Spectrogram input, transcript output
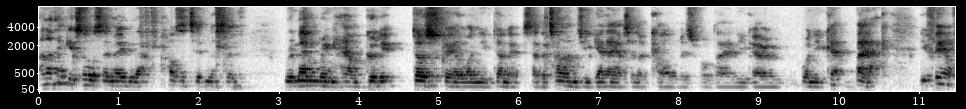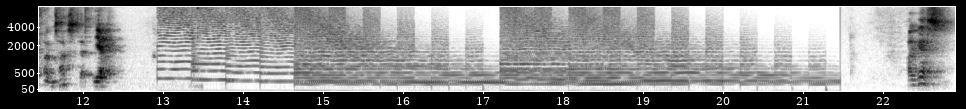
and I think it's also maybe that positiveness of remembering how good it does feel when you've done it. So the times you get out on a cold, miserable day and you go, when you get back, you feel fantastic. Yeah. I guess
